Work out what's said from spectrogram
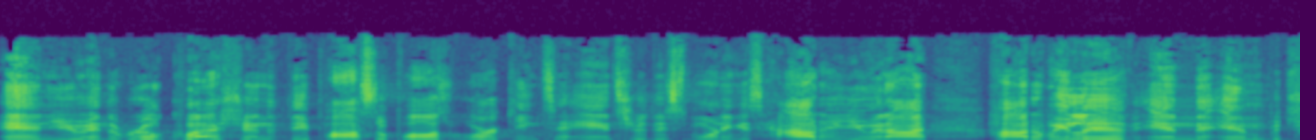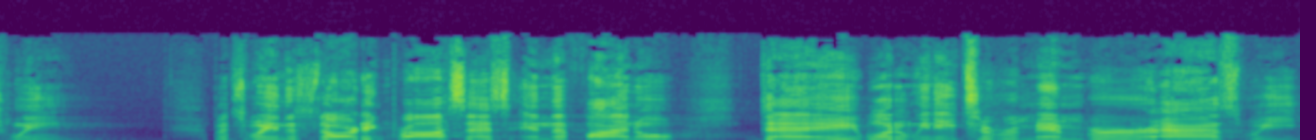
in you. And the real question that the Apostle Paul is working to answer this morning is how do you and I, how do we live in the in between? Between the starting process and the final day, what do we need to remember as we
